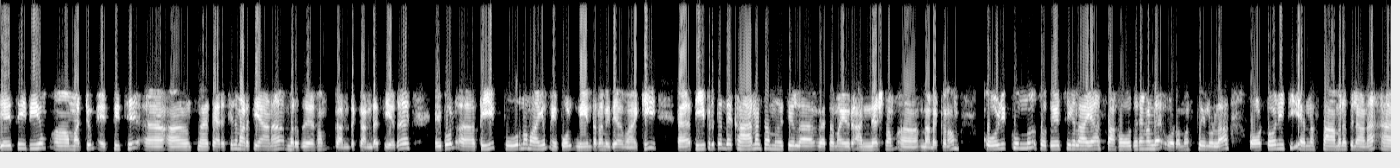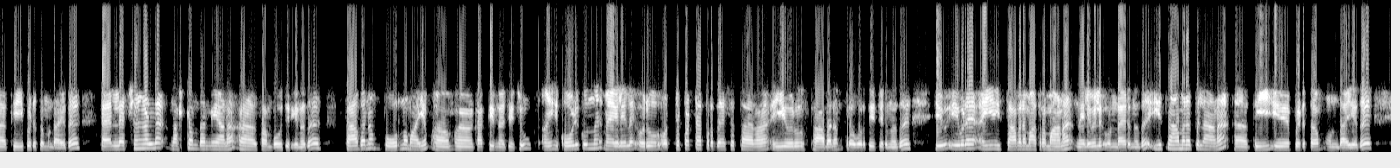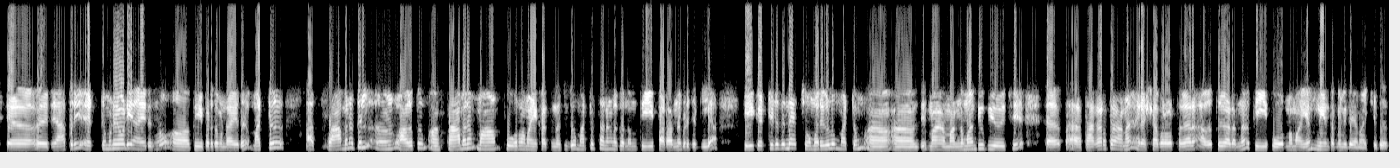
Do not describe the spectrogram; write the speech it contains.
ജെ സി ബിയും മറ്റും എത്തിച്ച് തെരച്ചിൽ നടത്തിയാണ് മൃതദേഹം കണ്ട് കണ്ടെത്തിയത്. ഇപ്പോൾ തീ പൂർണമായും ഇപ്പോൾ നിയന്ത്രണ വിധേയമാക്കി. തീപിടുത്തത്തിന്റെ കാരണം സംബന്ധിച്ചുള്ള വ്യക്തമായ ഒരു അന്വേഷണം നടക്കണം. കോഴിക്കുന്ന് സ്വദേശികളായ സഹോദരങ്ങളുടെ ഉടമസ്ഥയിലുള്ള ഓട്ടോനിറ്റി എന്ന സ്ഥാപനത്തിലാണ് തീപിടുത്തമുണ്ടായത്. ലക്ഷങ്ങളുടെ നഷ്ടം തന്നെയാണ് സംഭവിച്ചിരിക്കുന്നത്. സ്ഥാപനം പൂർണമായും കത്തി നശിച്ചു. കോഴിക്കുന്ന് മേഖലയിലെ ഒരു ഒറ്റപ്പെട്ട പ്രദേശത്താണ് ഈ ഒരു സ്ഥാപനം പ്രവർത്തിച്ചിരുന്നത്. ഇ- ഇവിടെ ഈ സ്ഥാപനം മാത്രമാണ് നിലവിൽ ഉണ്ടായിരുന്നത്. ഈ സ്ഥാപനത്തിലാണ് തീപിടുത്തം ഉണ്ടായത്. രാത്രി എട്ട് മണിയോടെയായിരുന്നു തീപിടുത്തം ഉണ്ടായത്. മറ്റ് ആ സ്ഥാപനത്തിൽ അകത്തും സ്ഥാപനം പൂർണമായി കത്തി നശിച്ചു. മറ്റു സ്ഥലങ്ങൾക്കൊന്നും തീ പടർന്നു പിടിച്ചിട്ടില്ല. ഈ കെട്ടിടത്തിന്റെ ചുമരുകളും മറ്റും മണ്ണുമാന്തി ഉപയോഗിച്ച് തകർത്താണ് രക്ഷാപ്രവർത്തകർ അകത്ത് കടന്ന് തീ പൂർണമായും നിയന്ത്രണ വിധേയമാക്കിയത്.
